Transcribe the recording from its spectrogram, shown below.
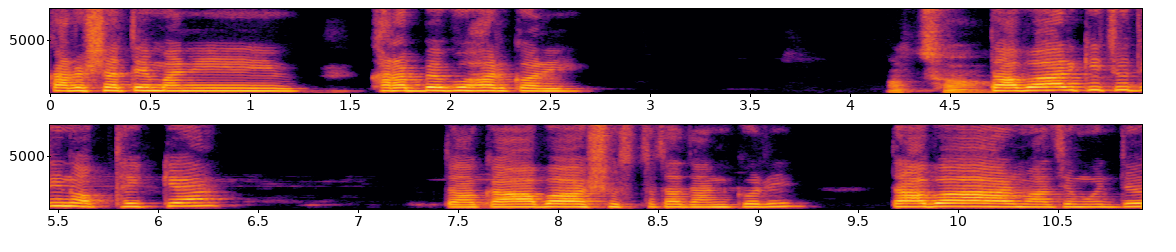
কারোর সাথে মানে খারাপ ব্যবহার করে। আচ্ছা। তো আবার কিছুদিন অফ থেকে তাকে আবার সুস্থতা দান করি তা আবার মাঝে মধ্যে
